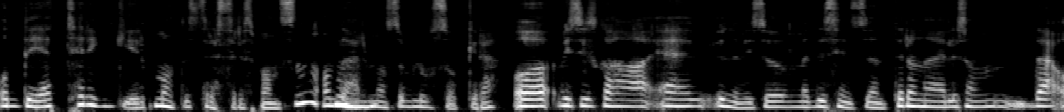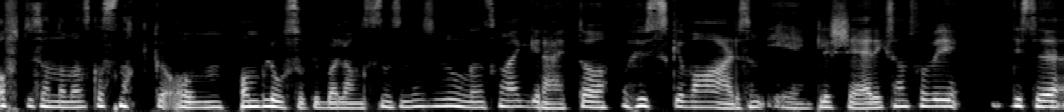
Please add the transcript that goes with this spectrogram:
Og det trigger på en måte stressresponsen, og Mhm. dermed også blodsukkeret. Og hvis vi skal ha, jeg underviser jo medisinstudenter, og liksom, det er ofte sånn når man skal snakke om, om blodsukkerbalansen, sånn, så noen ganger skal det være greit å, å huske hva er det som egentlig skjer, ikke sant. For vi, disse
